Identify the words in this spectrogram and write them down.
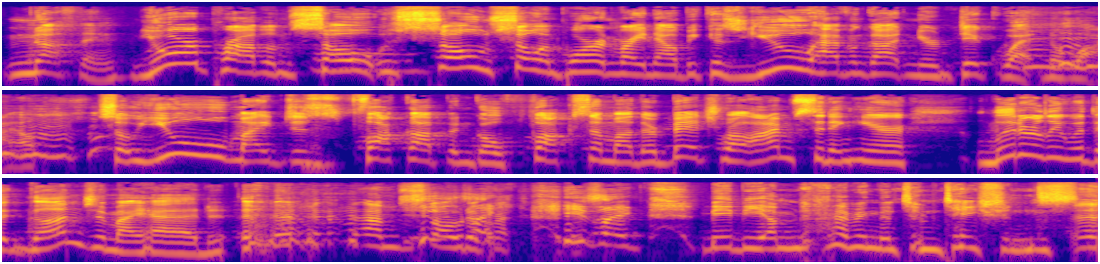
nothing. Your problems, so, so, so important right now because you haven't gotten your dick wet in a while. So you might just fuck up and go fuck some other bitch while I'm sitting here literally with a gun to my head. I'm so He's depressed. like, he's like, maybe I'm having the temptations.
